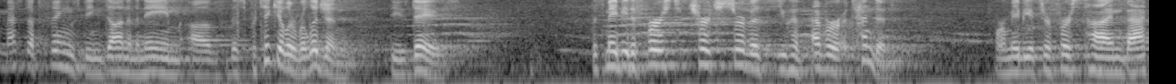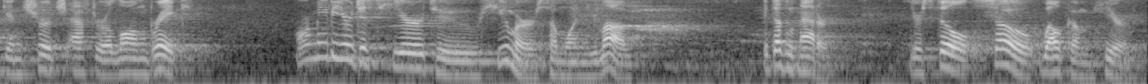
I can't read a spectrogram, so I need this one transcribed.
messed up things being done in the name of this particular religion these days. This may be the first church service you have ever attended, or maybe it's your first time back in church after a long break, or maybe you're just here to humor someone you love. It doesn't matter. You're still so welcome here.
